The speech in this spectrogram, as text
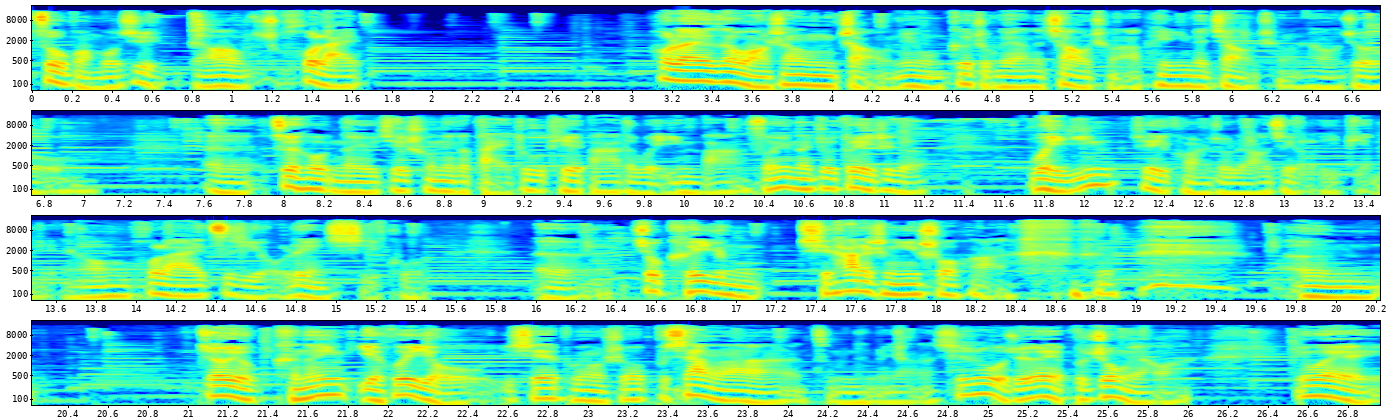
做广播剧，然后后来，后来又在网上找那种各种各样的教程啊，配音的教程，然后就，呃，最后呢又接触那个百度贴吧的尾音吧，所以呢就对这个尾音这一块就了解了一点点，然后后来自己有练习过，呃，就可以用其他的声音说话，嗯，就有可能也会有一些朋友说不像啊，怎么怎么样，其实我觉得也不重要啊，因为。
